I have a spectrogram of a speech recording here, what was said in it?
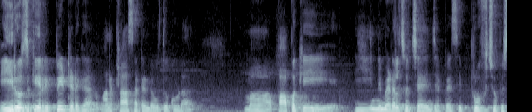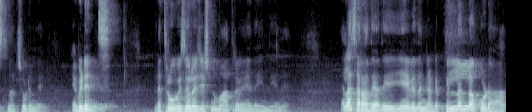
ఈ రోజుకి రిపీటెడ్గా మన క్లాస్ అటెండ్ అవుతూ కూడా మా పాపకి ఈ ఇన్ని మెడల్స్ వచ్చాయని చెప్పేసి ప్రూఫ్ చూపిస్తున్నారు చూడండి. ఎవిడెన్స్. అంటే త్రూ విజువలైజేషన్ మాత్రమే అదైంది అయింది అని. ఎలా సార్ అది అది ఏ విధంగా అంటే పిల్లల్లో కూడా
